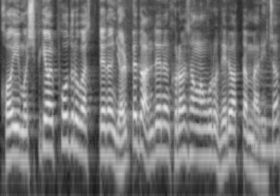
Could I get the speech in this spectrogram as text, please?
거의 뭐 12개월 forward로 봤을 때는 10배도 안 되는 그런 상황으로 내려왔단 말이죠.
